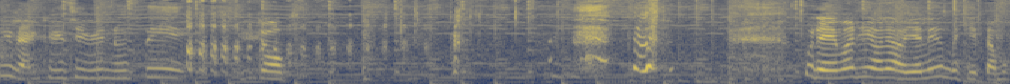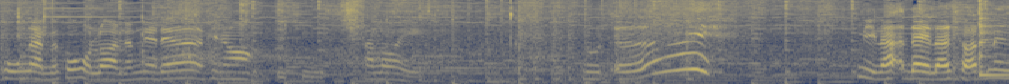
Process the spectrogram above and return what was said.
นี่แหละคือชีวิตนุชซี่จบผู้ใดมาเที่ยวแล้วอย่าลืมไปกินตำบักหุงร้านไม่โคงหัวร้อนน้ำเนยเด้อพี่น้อง อร่อยนุดเอ้ย นี่ละได้ละช็อตหนึ่ง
